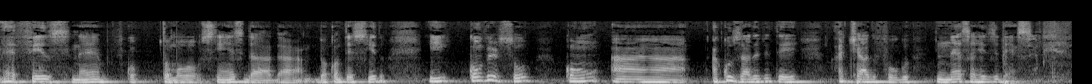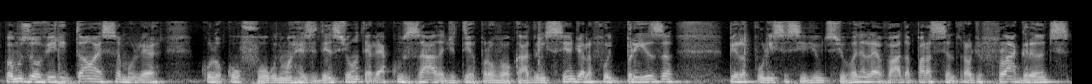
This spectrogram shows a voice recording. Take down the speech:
é, fez, né, ficou, tomou ciência da, da, do acontecido e conversou com a acusada de ter ateado fogo nessa residência. Vamos ouvir então, essa mulher colocou fogo numa residência ontem, ela é acusada de ter provocado o incêndio, ela foi presa pela Polícia Civil de Silvânia, levada para a central de flagrantes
